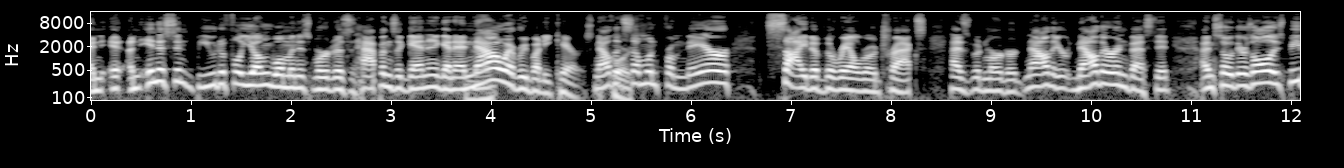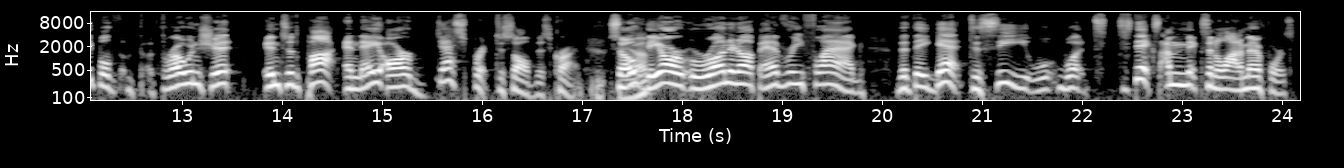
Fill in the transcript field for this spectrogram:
an, eh, an innocent beautiful young woman is murdered as it happens again and again and now everybody cares. Now that someone from their side of the railroad tracks has been murdered now they're now they're invested. And so there's all these people th- throwing shit into the pot and they are desperate to solve this crime so Yep. they are running up every flag that they get to see w- what s- sticks. I'm mixing a lot of metaphors,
